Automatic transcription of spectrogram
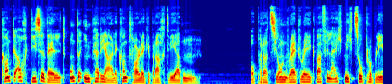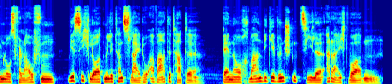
konnte auch diese Welt unter imperiale Kontrolle gebracht werden. Operation Red Rake war vielleicht nicht so problemlos verlaufen, wie es sich Lord Militant Slido erwartet hatte. Dennoch waren die gewünschten Ziele erreicht worden.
